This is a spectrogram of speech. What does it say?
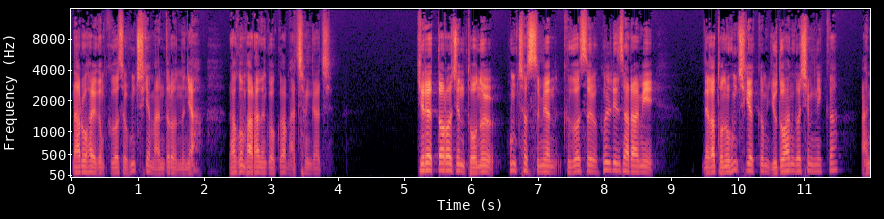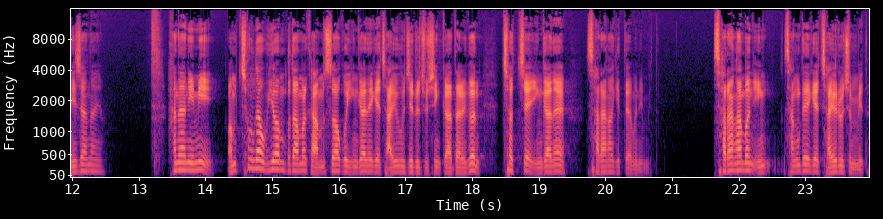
나로 하여금 그것을 훔치게 만들었느냐라고 말하는 것과 마찬가지. 길에 떨어진 돈을 훔쳤으면 그것을 흘린 사람이 내가 돈을 훔치게끔 유도한 것입니까? 아니잖아요. 하나님이 엄청난 위험 부담을 감수하고 인간에게 자유의지를 주신 까닭은 첫째 인간을 사랑하기 때문입니다. 사랑하면 상대에게 자유를 줍니다.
